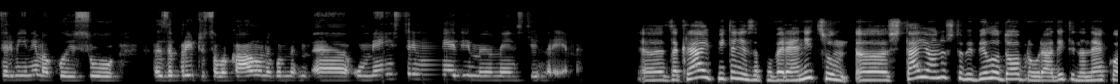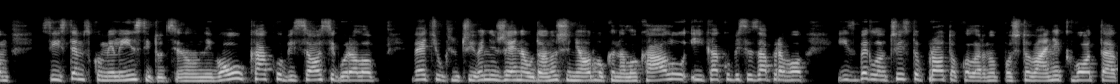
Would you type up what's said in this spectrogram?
terminima koji su za priče sa lokalu, nego u mainstream medijima i u mainstream vreme. E, za kraj, pitanje za poverenicu, e, šta je ono što bi bilo dobro uraditi na nekom sistemskom ili institucionalnom nivou kako bi se osiguralo veće uključivanje žena u donošenje odluka na lokalu i kako bi se zapravo izbeglo čisto protokolarno poštovanje kvota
